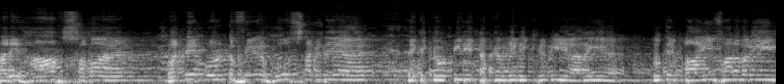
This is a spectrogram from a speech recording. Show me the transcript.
ਹਲੇ ਹਾਫ ਸਮਾਂ ਹੈ ਵੱਡੇ ਉਲਟ ਫੇਰ ਹੋ ਸਕਦੇ ਹੈ। ਇੱਕ ਚੋਟੀ ਦੀ ਟੱਕਰ ਜਿਹੜੀ ਖੇਡੀ ਜਾ ਰਹੀ ਹੈ ਉਤੇ 22 ਫਰਵਰੀ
